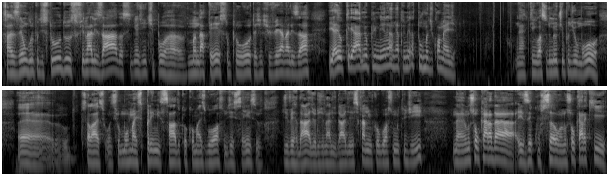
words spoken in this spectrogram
fazer um grupo de estudos finalizado, assim, a gente, porra, mandar texto pro outro, a gente ver, analisar. E aí eu criar meu primeira, minha primeira turma de comédia. Né? Quem gosta do meu tipo de humor, é, sei lá, esse humor mais premissado que eu mais gosto, de essência, de verdade, originalidade, é esse caminho que eu gosto muito de ir. Né? Eu não sou o cara da execução, eu não sou o cara que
